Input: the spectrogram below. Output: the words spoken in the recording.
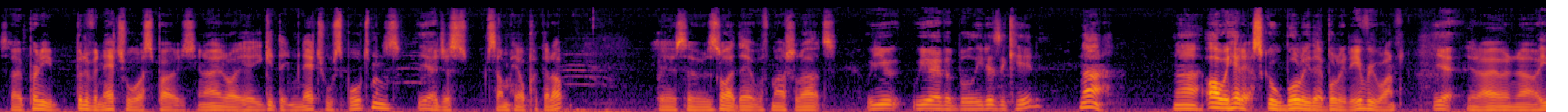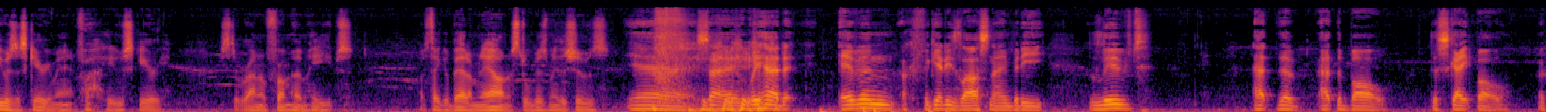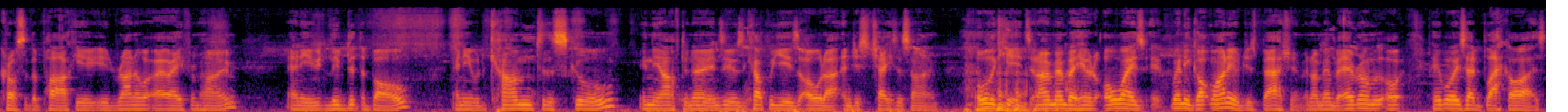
So pretty bit of a natural, I suppose. You know, like you get them natural sportsmen, Yeah. they just somehow pick it up. Yeah, so it was like that with martial arts. Were you, were you ever bullied as a kid? Nah, nah. Oh, we had our school bully that bullied everyone. Yeah. You know, and uh, he was a scary man. Fuck, he was scary. Used to run from him heaps. I think about him now, and it still gives me the shivers. Yeah. So we had Evan, I forget his last name, but he lived at the at the bowl, the skate bowl across at the park. He, he'd run away from home, and he lived at the bowl, and he would come to the school in the afternoons. He was a couple of years older, and just chase us home. All the kids, and I remember he would always, when he got one, he would just bash him. And I remember everyone, was, people always had black eyes.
